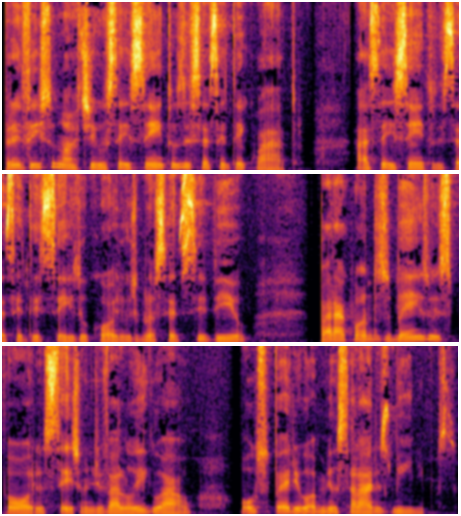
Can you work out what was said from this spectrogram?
previsto no artigo 664 a 666 do Código de Processo Civil, para quando os bens do espólio sejam de valor igual ou superior a mil salários mínimos.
